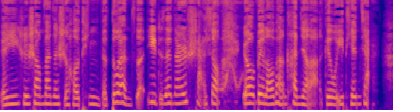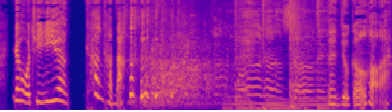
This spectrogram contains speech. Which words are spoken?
原因是上班的时候听你的段子，一直在那儿傻笑，然后被老板看见了，给我一天假，让我去医院看看吧。那你就刚好啊。”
